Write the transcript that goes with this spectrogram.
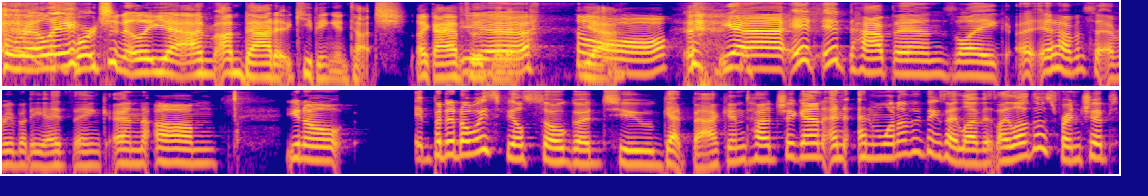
really, unfortunately, yeah, I'm I'm bad at keeping in touch. Like I have to yeah. admit it. Yeah, yeah, it it happens. Like uh, it happens to everybody, I think. And um, you know, it, but it always feels so good to get back in touch again. And and one of the things I love is I love those friendships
